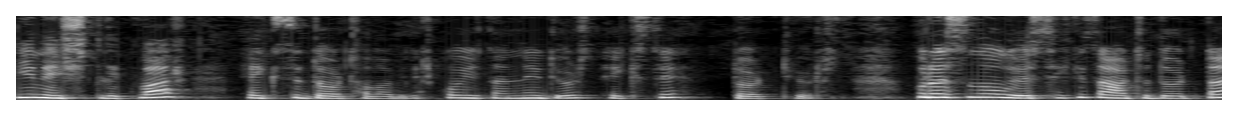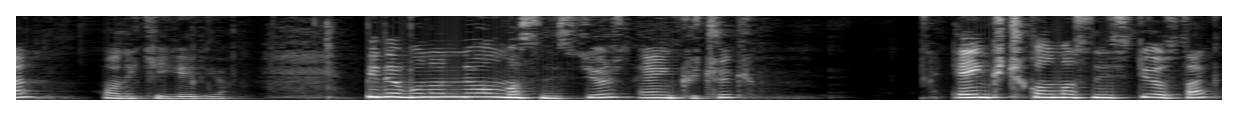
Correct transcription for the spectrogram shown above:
Yine eşitlik var. Eksi 4 alabilir. O yüzden ne diyoruz? Eksi 4 diyoruz. Burası ne oluyor? 8 artı 4'ten 12 geliyor. Bir de bunun ne olmasını istiyoruz? En küçük. En küçük olmasını istiyorsak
